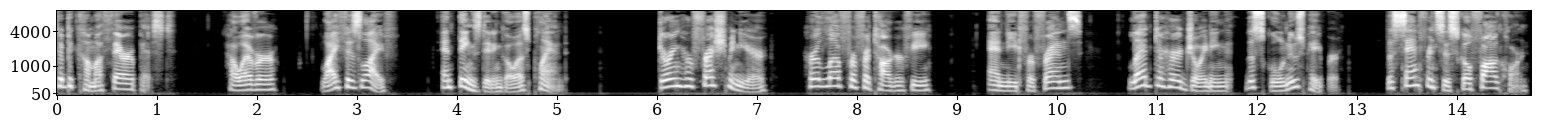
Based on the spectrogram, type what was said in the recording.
to become a therapist. However, life is life, and things didn't go as planned. During her freshman year, her love for photography and need for friends led to her joining the school newspaper, the San Francisco Foghorn.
